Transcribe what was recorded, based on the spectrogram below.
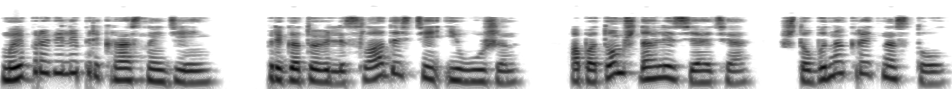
Мы провели прекрасный день, приготовили сладости и ужин, а потом ждали зятя, чтобы накрыть на стол.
